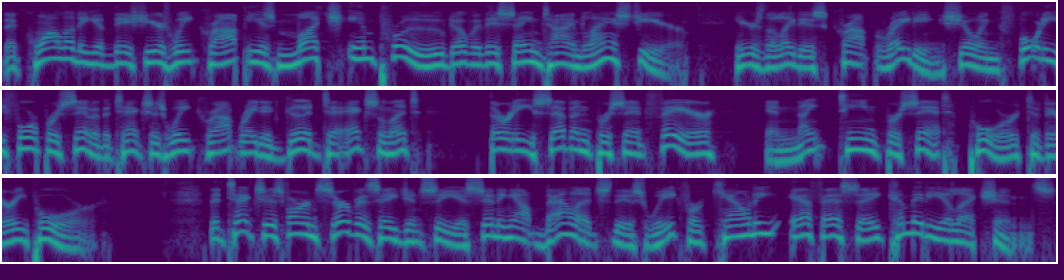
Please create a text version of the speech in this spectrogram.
The quality of this year's wheat crop is much improved over this same time last year. Here's the latest crop ratings showing 44% of the Texas wheat crop rated good to excellent, 37% fair, and 19% poor to very poor. The Texas Farm Service Agency is sending out ballots this week for county FSA committee elections.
